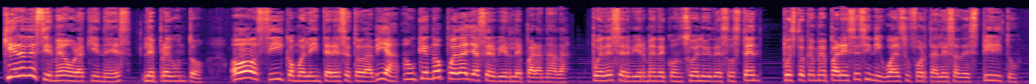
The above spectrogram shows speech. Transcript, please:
¿Quiere decirme ahora quién es? le preguntó. Oh, sí, como le interese todavía, aunque no pueda ya servirle para nada. Puede servirme de consuelo y de sostén, puesto que me parece sin igual su fortaleza de espíritu.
